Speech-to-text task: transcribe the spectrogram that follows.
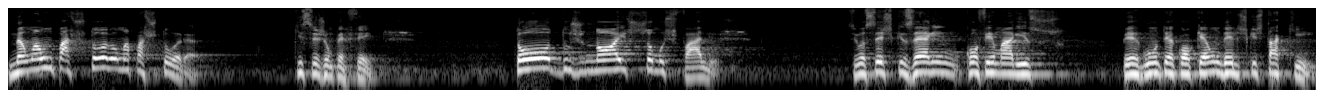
Não há um pastor ou uma pastora que sejam perfeitos. Todos nós somos falhos. Se vocês quiserem confirmar isso, perguntem a qualquer um deles que está aqui.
